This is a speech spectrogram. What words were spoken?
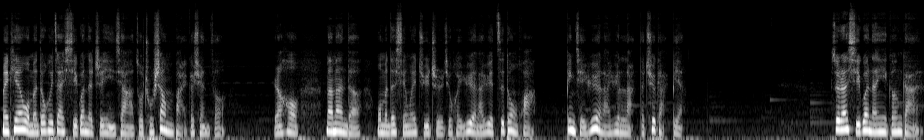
每天我们都会在习惯的指引下做出上百个选择，然后慢慢的，我们的行为举止就会越来越自动化。并且越来越懒得去改变。虽然习惯难以更改，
